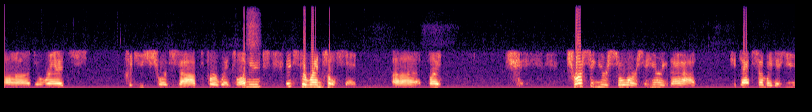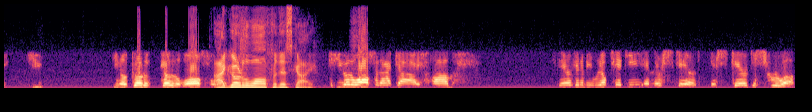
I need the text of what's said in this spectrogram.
Uh, the Reds could use a shortstop for a rental. I mean, it's, it's the rental thing. Uh, but trusting your source and hearing that, if that's somebody that you you you know go to go to the wall for. I'd go to the wall for this guy. If you go to the wall for that guy, um, they're going to be real picky and they're scared. They're scared to screw up,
